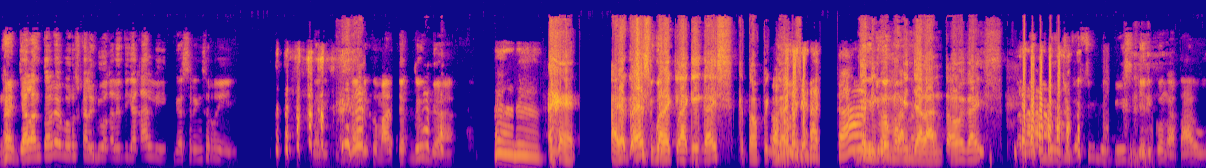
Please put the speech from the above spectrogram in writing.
Naik jalan tolnya baru sekali, dua kali, tiga kali. Gak sering-sering. Gak gitu, gak macet juga. Aduh. Eh, ayo guys, balik lagi guys ke topik Oh, guys. iya. Jadi Juga ngomongin enggak. jalan tol guys. Juga sih di bis, jadi gue nggak tahu.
